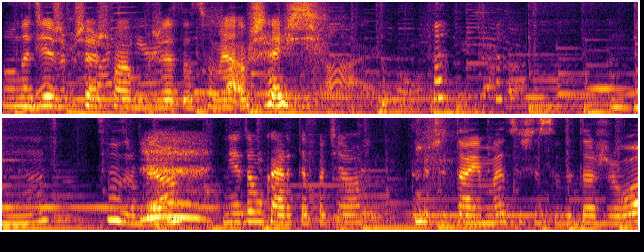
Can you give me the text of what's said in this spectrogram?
Mam nadzieję, że przeszła w grze to, co miała przejść. Nie tą kartę pocięła. Przeczytajmy, co się sobie wydarzyło.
